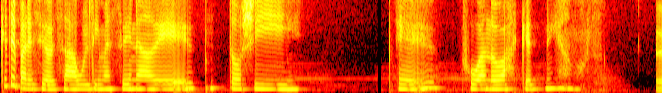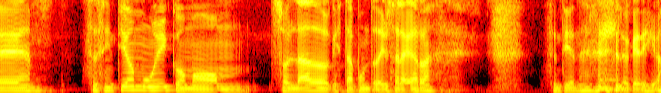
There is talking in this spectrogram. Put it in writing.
¿Qué te pareció esa última escena de Toshi eh, jugando básquet, digamos? Eh, se sintió muy como mm, soldado que está a punto de irse a la guerra. ¿Se entiende Sí. lo que digo?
